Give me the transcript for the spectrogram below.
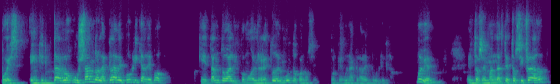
Pues encriptarlo usando la clave pública de Bob, que tanto Alice como el resto del mundo conocen, porque es una clave pública. Muy bien, entonces manda el texto cifrado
